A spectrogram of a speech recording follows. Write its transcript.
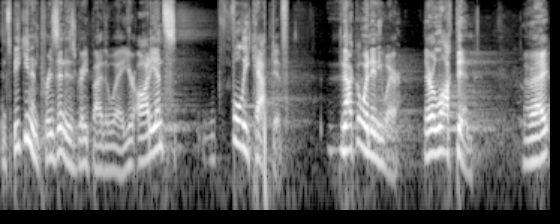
And speaking in prison is great, by the way. Your audience, fully captive, not going anywhere. They're locked in, all right?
